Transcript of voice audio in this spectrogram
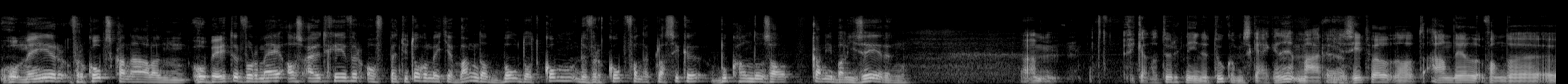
hoe meer verkoopskanalen, hoe beter voor mij als uitgever? Of bent u toch een beetje bang dat bol.com de verkoop van de klassieke boekhandel zal cannibaliseren? Um, ik kan natuurlijk niet in de toekomst kijken, hè, maar je ziet wel dat het aandeel van, de, uh,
